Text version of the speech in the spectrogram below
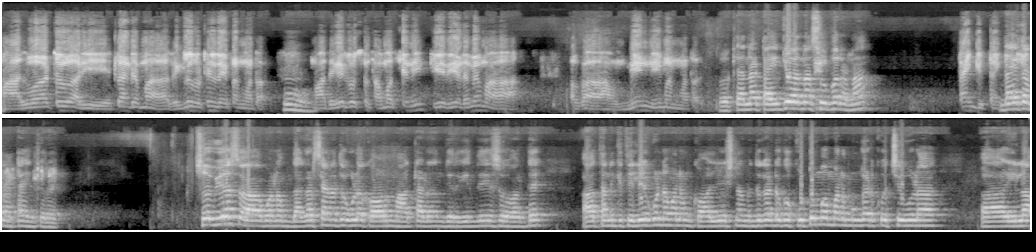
మా అలవాటు అది ఎట్లా అంటే మా రెగ్యులర్ రొటీన్ లైఫ్ అన్నమాట. ఉమ్, మా దగ్గరికి వచ్చిన సమస్యని క్లియర్ చేయడమే మా ఒక మెయిన్ నేమ్ అనమాట ఓకే అన్న థ్యాంక్ యూ అన్న సూపర్ అన్న. థ్యాంక్ యూ రైట్ అన్న thank you right so views మనం దగ్గర సేనతో కూడా కాల్ మాట్లాడడం జరిగింది. సో అంటే అతనికి తెలియకుండా మనం కాల్ చేసినాం. ఎందుకంటే ఒక కుటుంబం మన ముంగడికి వచ్చి కూడా ఆ, ఇలా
